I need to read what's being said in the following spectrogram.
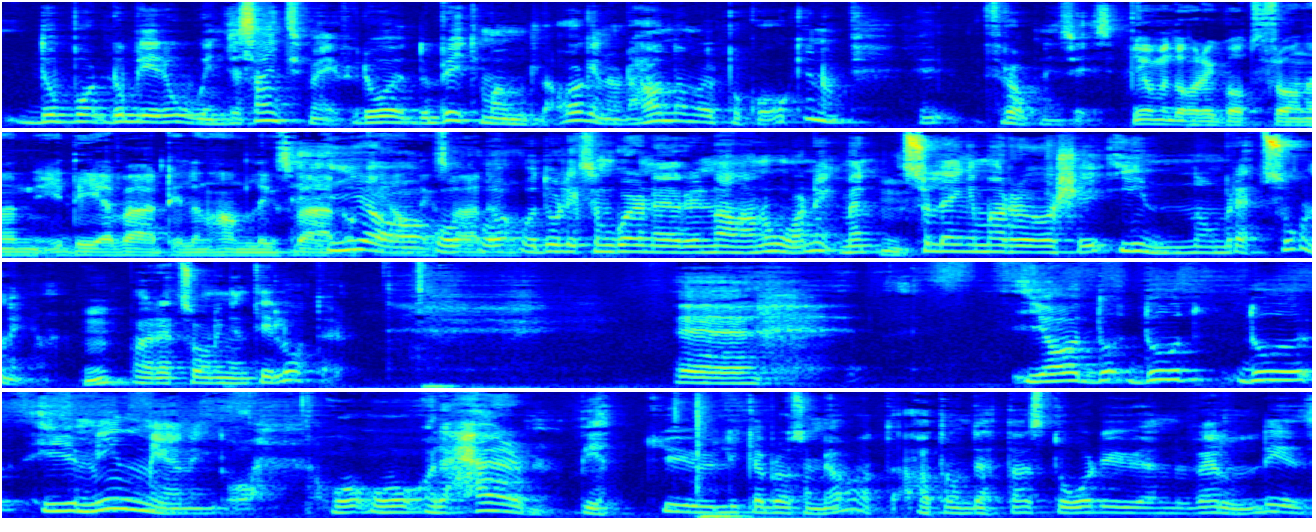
Då, då blir det ointressant för mig. För då, då bryter man mot lagen och då hamnar man väl på kåken eh, förhoppningsvis. Jo men då har det gått från en idévärld till en handlingsvärld. Och ja, och, och, och, då liksom går den över i en annan ordning. Men mm. så länge man rör sig inom rättsordningen. Mm. Vad rättsordningen tillåter. Eh, ja, då, då, då är ju min mening då. Och, och, och det här vet ju lika bra som jag att, att om detta står det ju en väldigt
